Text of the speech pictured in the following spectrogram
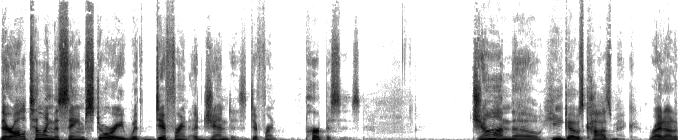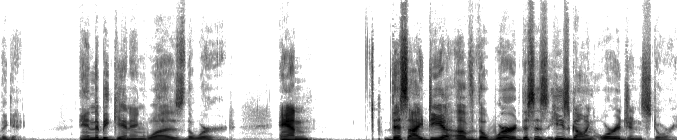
They're all telling the same story with different agendas, different purposes. John, though, he goes cosmic right out of the gate. In the beginning was the Word. And this idea of the word this is he's going origin story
